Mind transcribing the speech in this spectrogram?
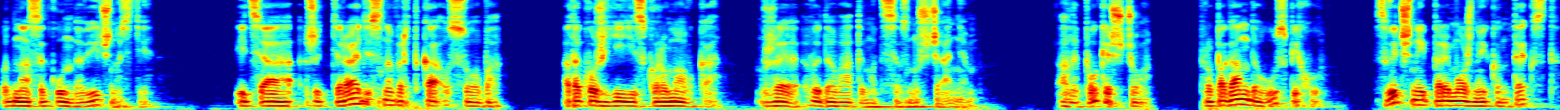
одна секунда вічності, і ця життєрадісна вертка особа, а також її скоромовка вже видаватимуться знущанням. Але поки що пропаганда успіху, звичний переможний контекст,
